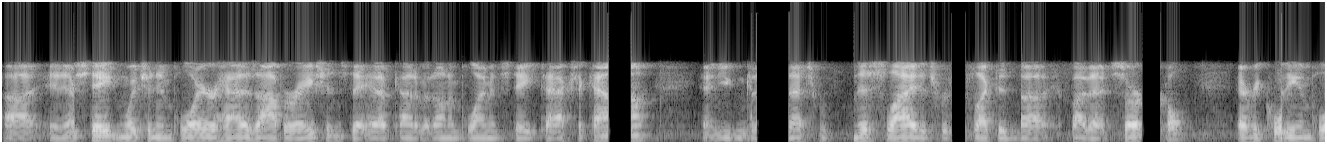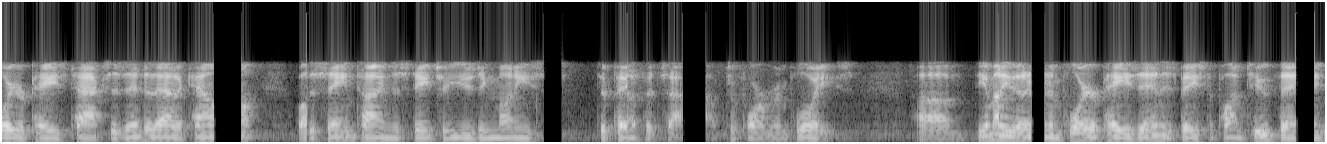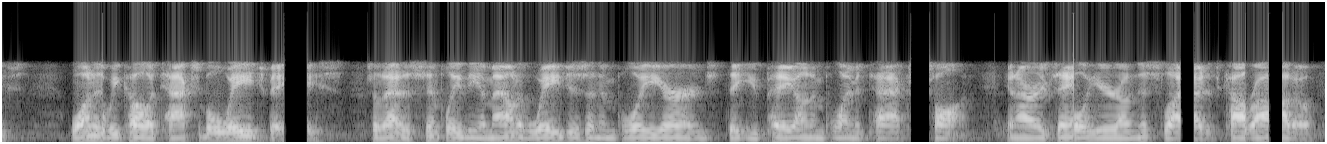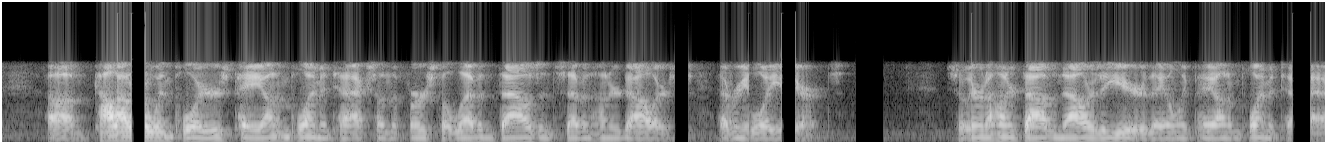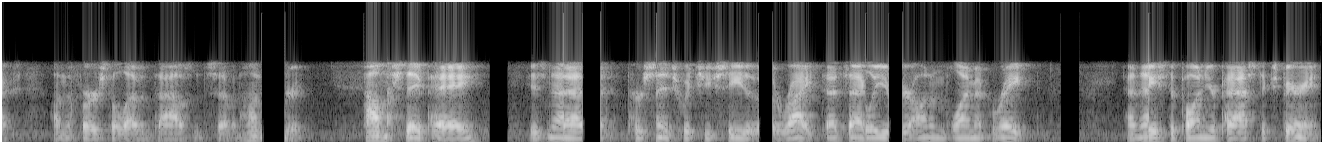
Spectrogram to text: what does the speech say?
Uh, in every state in which an employer has operations, they have kind of an unemployment state tax account, and you can that's this slide. It's reflected uh, by that circle. Every quarter, the employer pays taxes into that account, while at the same time, the states are using monies to pay benefits out to former employees. Um, the amount that an employer pays in is based upon two things. One is what we call a taxable wage base so that is simply the amount of wages an employee earns that you pay unemployment tax on. In our example here on this slide, it's Colorado. Um, Colorado employers pay unemployment tax on the first $11,700 every employee earns. So they earn $100,000 a year, they only pay unemployment tax on the first 11700 How much they pay is not that percentage which you see to the right. That's actually your unemployment rate, and that's based upon your past experience.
